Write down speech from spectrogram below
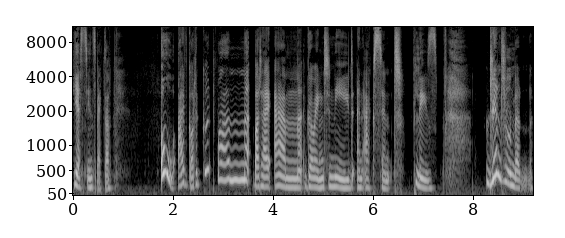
yes, Inspector. Oh, I've got a good one, but I am going to need an accent, please. Gentlemen,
